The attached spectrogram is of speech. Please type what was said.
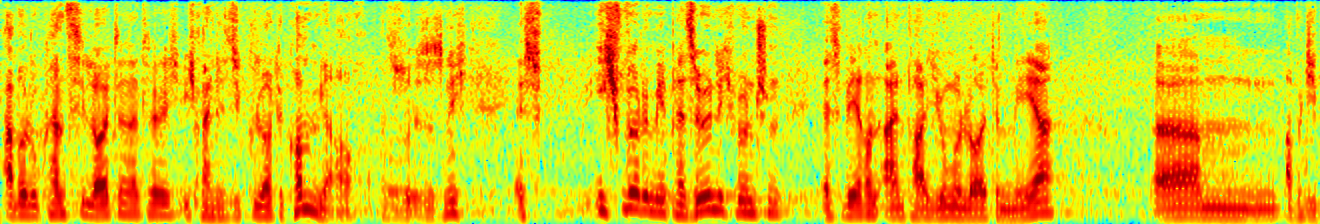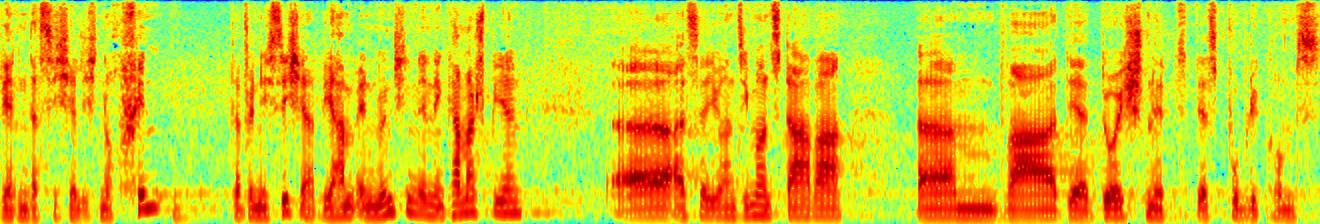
aber du kannst die Leute natürlich, ich meine, die Leute kommen ja auch, also so ist es nicht. Es, ich würde mir persönlich wünschen, es wären ein paar junge Leute mehr, ähm, aber die werden das sicherlich noch finden. Da bin ich sicher. Wir haben in München in den Kammerspielen, äh, als der Johann Simons da war, ähm, war der Durchschnitt des Publikums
